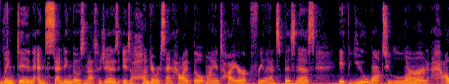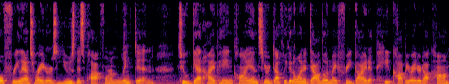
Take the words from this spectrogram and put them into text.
LinkedIn and sending those messages is 100% how I built my entire freelance business. If you want to learn how freelance writers use this platform, LinkedIn, to get high paying clients, you're definitely going to want to download my free guide at paidcopywriter.com.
